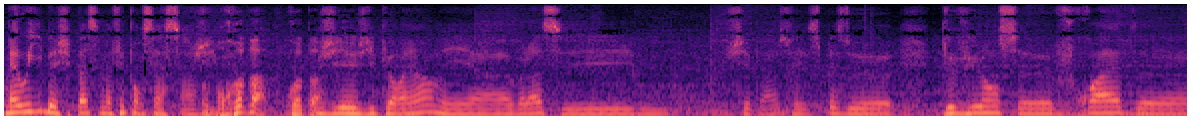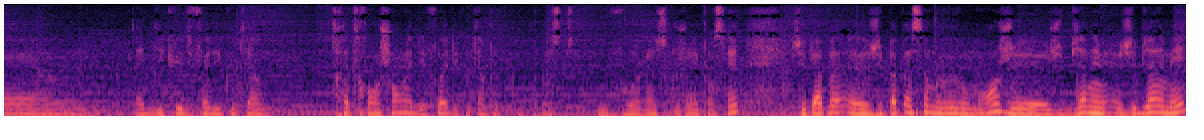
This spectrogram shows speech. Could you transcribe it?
Bah oui, bah je sais pas, ça m'a fait penser à ça. J'y- pourquoi pas, pourquoi pas. J'y j'y peux rien, mais euh, voilà, c'est. Je sais pas, c'est une espèce de, de violence euh, froide, euh, avec des, des fois des côtés un- très tranchants et des fois des côtés un peu plus post. Voilà ce que j'en ai pensé. J'ai pas, euh, j'ai pas passé un mauvais moment, j'ai j'ai bien, aimé- j'ai bien aimé,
